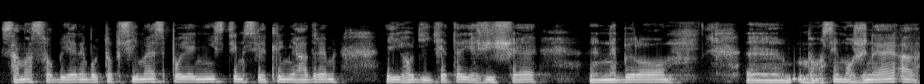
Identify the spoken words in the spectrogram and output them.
sama sobě, nebo to přímé spojení s tím světlým jádrem jejího dítěte Ježíše nebylo eh, vlastně možné a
